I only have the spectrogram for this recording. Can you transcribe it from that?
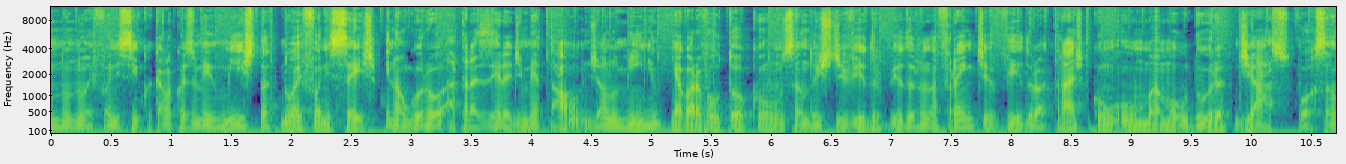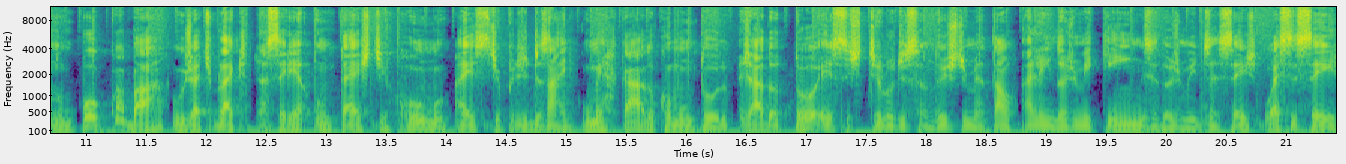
no, no iPhone 5 aquela coisa meio mista. No iPhone 6 inaugurou a traseira de metal, de alumínio, e agora voltou com um sanduíche de vidro, vidro na frente, vidro atrás, com uma moldura de aço, forçando um pouco a barra. O Jet Black já seria um teste rumo a esse tipo de design. O mercado como um todo já adotou esse estilo de sanduíche de metal ali em 2015, 2016. O S6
